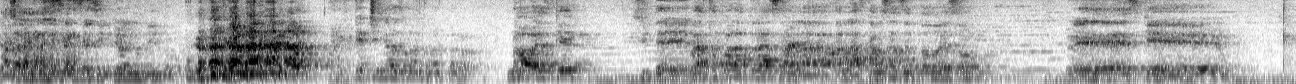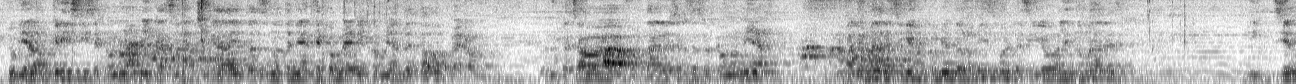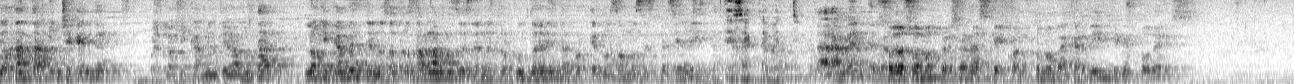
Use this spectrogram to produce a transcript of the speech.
Hasta la Se, se sintió aludido. ¿Qué chingados van a comer perro? No, es que si te vas a para atrás a, la- a las causas de todo eso, es que tuvieron crisis económicas y la chingada y entonces no tenían que comer y comían de todo, pero empezaba a fortalecerse su economía y valió madre, siguieron comiendo lo mismo y le siguió valiendo madres. Y siendo tanta pinche gente, pues lógicamente iba a mutar. Lógicamente nosotros hablamos desde nuestro punto de vista porque no somos especialistas. Exactamente. Claramente, ¿verdad? Solo somos personas que cuando toman Bacardí tienen poderes.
